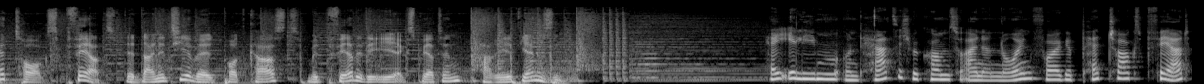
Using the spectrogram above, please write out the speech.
Pet Talks Pferd, der Deine Tierwelt Podcast mit Pferde.de Expertin Harriet Jensen. Hey ihr Lieben und herzlich willkommen zu einer neuen Folge Pet Talks Pferd.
